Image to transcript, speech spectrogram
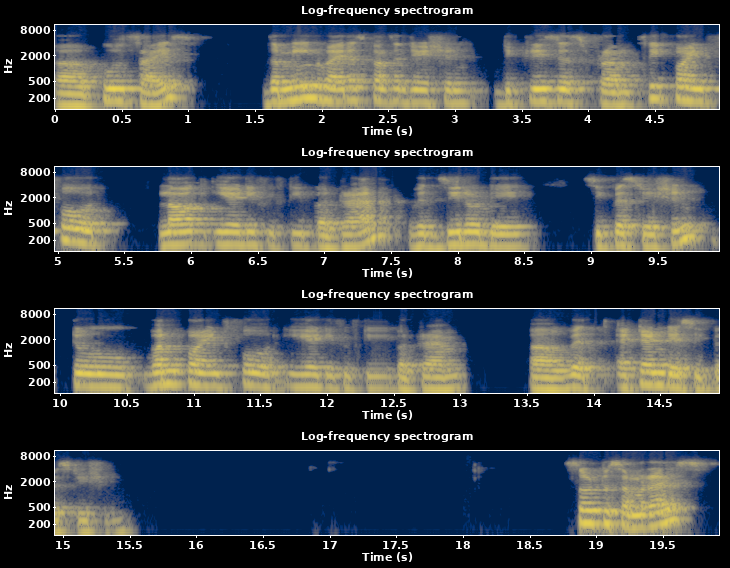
uh, pool size, the mean virus concentration decreases from 3.4 log EID50 per gram with zero day sequestration to 1.4 EID50 per gram uh, with a 10 day sequestration. So to summarize,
